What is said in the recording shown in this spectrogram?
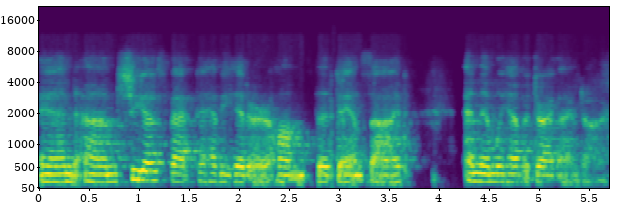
and um, she goes back to heavy hitter on the dam side, and then we have a drag iron daughter.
